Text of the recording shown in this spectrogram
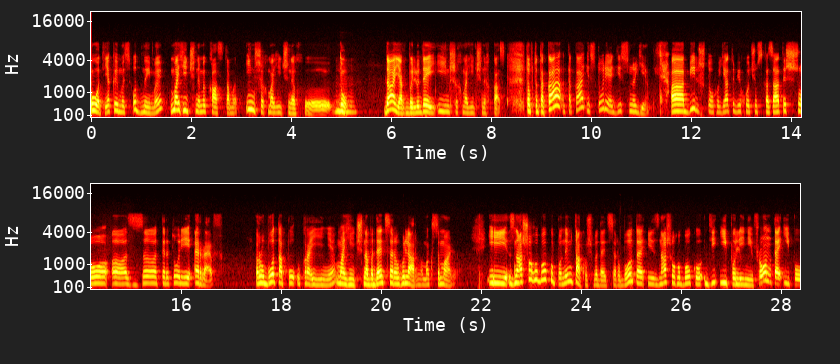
От якимось одними магічними кастами інших магічних е, ну, Мгм. да, якби людей і інших магічних каст. Тобто така, така історія дійсно є. А, більш того, я тобі хочу сказати, що е, з території РФ робота по Україні магічна ведеться регулярно, максимально. І з нашого боку по ним також ведеться робота, і з нашого боку і по лінії фронту, і по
